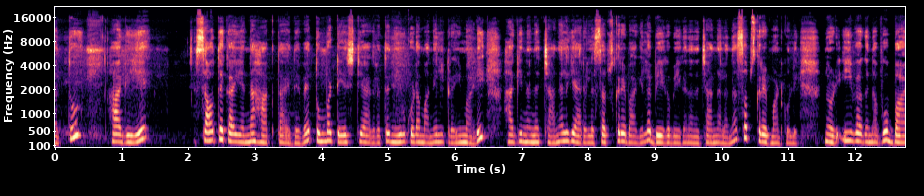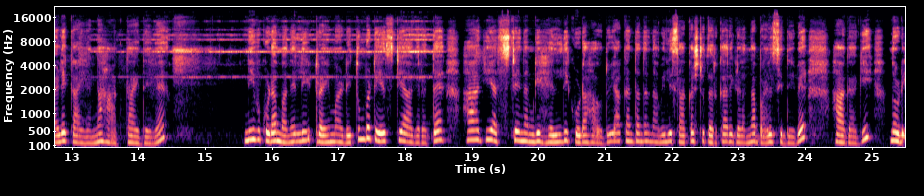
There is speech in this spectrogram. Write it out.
ಮತ್ತು ಹಾಗೆಯೇ ಸೌತೆಕಾಯಿಯನ್ನು ಹಾಕ್ತಾ ಇದ್ದೇವೆ. ತುಂಬ ಟೇಸ್ಟಿಯಾಗಿರುತ್ತೆ ನೀವು ಕೂಡ ಮನೇಲಿ ಟ್ರೈ ಮಾಡಿ. ಹಾಗೆ ನನ್ನ ಚಾನಲ್ಗೆ ಯಾರೆಲ್ಲ ಸಬ್ಸ್ಕ್ರೈಬ್ ಆಗಿಲ್ಲ, ಬೇಗ ಬೇಗ ನನ್ನ ಚಾನಲನ್ನು ಸಬ್ಸ್ಕ್ರೈಬ್ ಮಾಡ್ಕೊಳ್ಳಿ. ನೋಡಿ, ಇವಾಗ ನಾವು ಬಾಳೆಕಾಯಿಯನ್ನು ಹಾಕ್ತಾ ಇದ್ದೇವೆ. ನೀವು ಕೂಡ ಮನೆಯಲ್ಲಿ ಟ್ರೈ ಮಾಡಿ. ತುಂಬ ಟೇಸ್ಟಿ ಆಗಿರುತ್ತೆ. ಹಾಗೆ ಅಷ್ಟೇ ನಮಗೆ ಹೆಲ್ದಿ ಕೂಡ ಹೌದು. ಯಾಕಂತಂದರೆ ನಾವಿಲ್ಲಿ ಸಾಕಷ್ಟು ತರಕಾರಿಗಳನ್ನು ಬಳಸಿದ್ದೇವೆ. ಹಾಗಾಗಿ ನೋಡಿ,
